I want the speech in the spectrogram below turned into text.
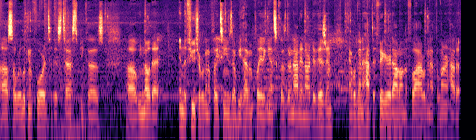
Uh, so we're looking forward to this test because uh, we know that in the future we're going to play teams that we haven't played against because they're not in our division and we're going to have to figure it out on the fly. We're going to have to learn how to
